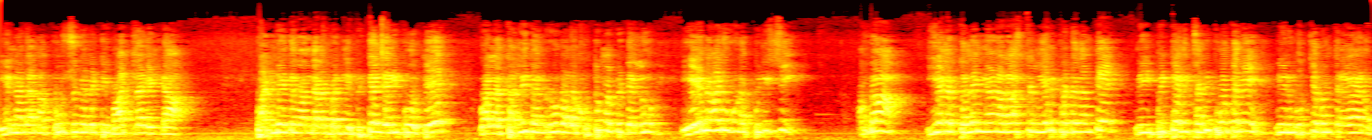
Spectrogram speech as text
ఏనాడన్నా కూర్చుండబెట్టి మాట్లాడిందా? పన్నెండు వందల మంది బిడ్డలు చనిపోతే వాళ్ళ తల్లిదండ్రులు వాళ్ళ కుటుంబ బిడ్డలు ఏనాడు కూడా పిలిచి అమ్మా ఇవాళ తెలంగాణ రాష్ట్రం ఏర్పడ్డదంటే మీ బిడ్డలు చనిపోతేనే నేను ముఖ్యమంత్రి అయ్యాను.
